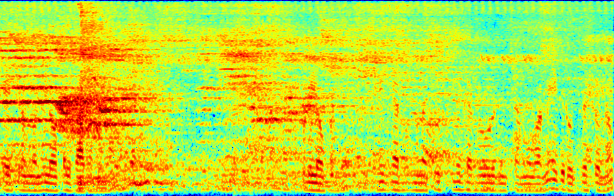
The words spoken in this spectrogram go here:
క్షేత్రంలోని లోపల భాగం గుడి లోపల. ఈ గర్భ మనం చూస్తుంది గర్భగుడి నుంచి అమ్మవారిని. ఇది రుద్రశూలం.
